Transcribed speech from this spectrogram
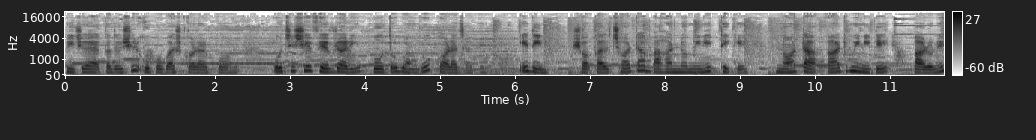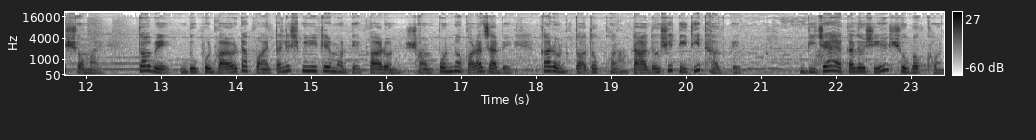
বিজয়া একাদশীর উপবাস করার পর পঁচিশে ফেব্রুয়ারি ব্রতভঙ্গ করা যাবে। এদিন সকাল ছটা বাহান্ন মিনিট থেকে নটা আট মিনিটে পারণের সময়। তবে দুপুর বারোটা পঁয়তাল্লিশ মিনিটের মধ্যে পারণ সম্পন্ন করা যাবে, কারণ ততক্ষণ দ্বাদশী তিথি থাকবে। বিজয়া একাদশীর শুভক্ষণ।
